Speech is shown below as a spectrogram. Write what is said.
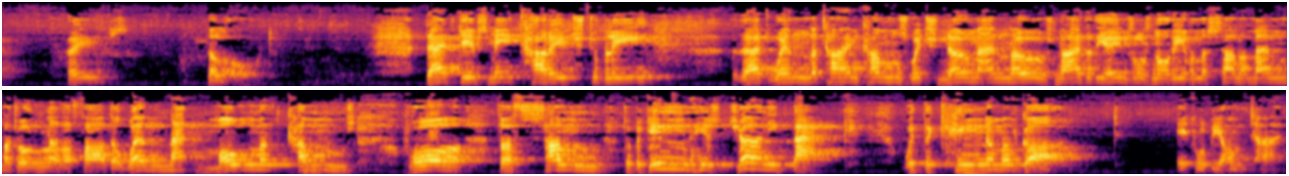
Praise the Lord. That gives me courage to believe that when the time comes which no man knows, neither the angels nor even the Son of Man, but only the Father, when that moment comes for the Son to begin his journey back with the kingdom of God, it will be on time.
